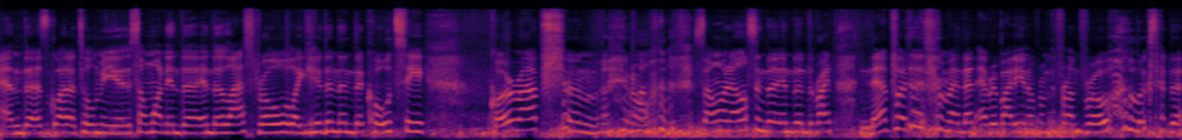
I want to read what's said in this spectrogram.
And as Guoda told me, uh, someone in the in the last row, like hidden in the code, say corruption. You know, someone else in the in the, in the right nepotism, and then everybody, you know, from the front row looks at the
